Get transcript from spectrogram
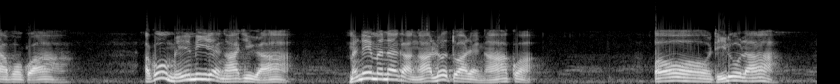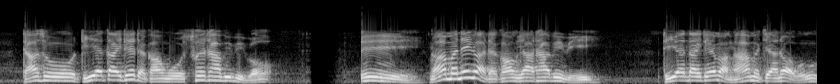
တာပေါ့ကွာအခုမင်းမိတဲ့ငါးကြီးကမနေ့မနက်ကငါလွတ်သွားတဲ့ငါးကွာအော်ဒီလိုလားဒါဆိုဒီအတိုက်ထဲတကောင်ကိုဆွဲထားပြီးပြီပေါ့အေးငါမနေ့ကတကောင်ရထားပြီးပြီ ဒီအတိုက်ထဲမှာငါမကြံတော့ဘူး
